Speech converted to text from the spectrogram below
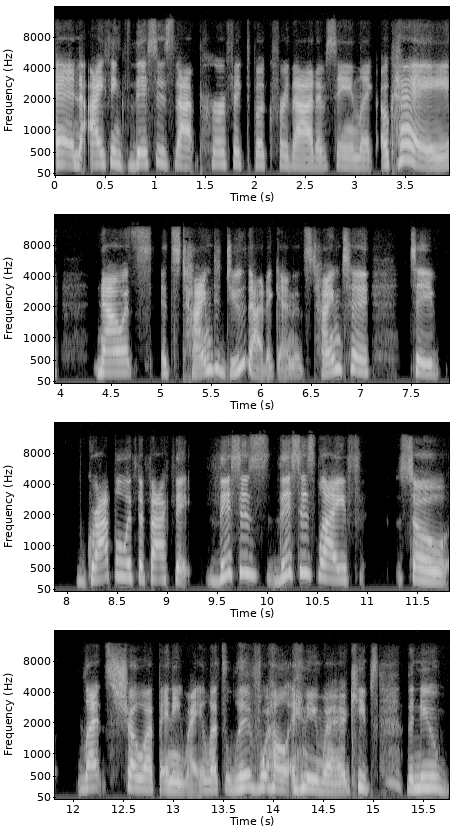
And I think this is that perfect book for that of saying like, okay, now it's it's time to do that again. It's time to to grapple with the fact that this is this is life. So let's show up anyway. Let's live well anyway. It keeps the new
